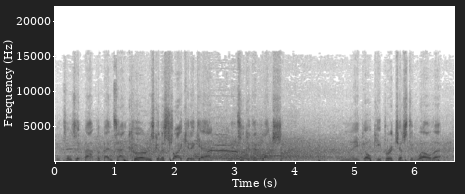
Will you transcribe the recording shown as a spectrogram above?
he pulls it back for Bentancur, who's going to strike it again. And it took a deflection. And the goalkeeper adjusted well there.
